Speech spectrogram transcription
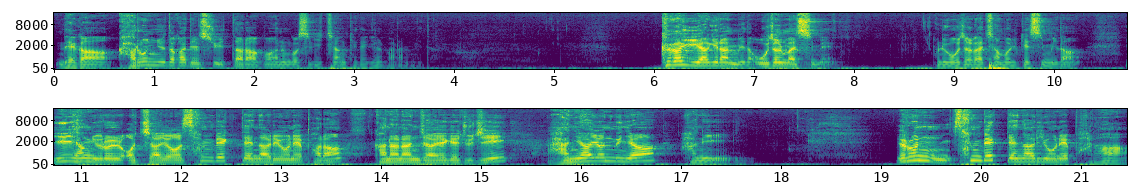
내가 가론 유다가 될 수 있다라고 하는 것을 잊지 않게 되길 바랍니다. 그가 이야기를 합니다. 5절 말씀에 우리 5절 같이 한번 읽겠습니다. 이 향유를 어찌하여 300데나리온에 팔아 가난한 자에게 주지 아니하였느냐 하니 여러분 300데나리온에 팔아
